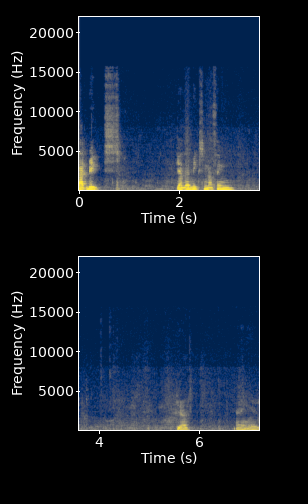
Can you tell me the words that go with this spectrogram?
that makes yeah that makes nothing. Yeah. Anyways.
